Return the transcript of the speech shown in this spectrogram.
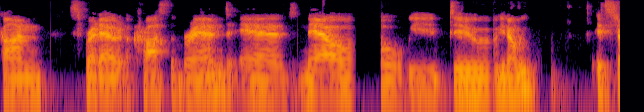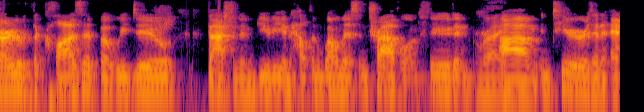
gone spread out across the brand, and now we do you know we it started with the closet, but we do fashion and beauty and health and wellness and travel and food and right. um, interiors and, and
